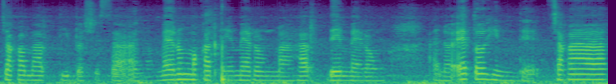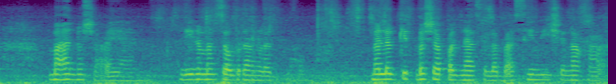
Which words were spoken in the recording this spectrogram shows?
tsaka mahapdi ba siya sa ano. Merong makate, meron mahapde, merong ano, eto hindi. Tsaka maano siya, ayan. Hindi naman sobrang lagnaw. Malagkit ba siya pag nasa labas? Hindi siya naka,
